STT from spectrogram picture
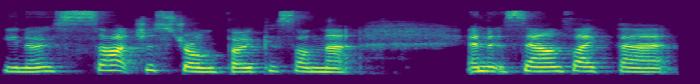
You know, such a strong focus on that. And it sounds like that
